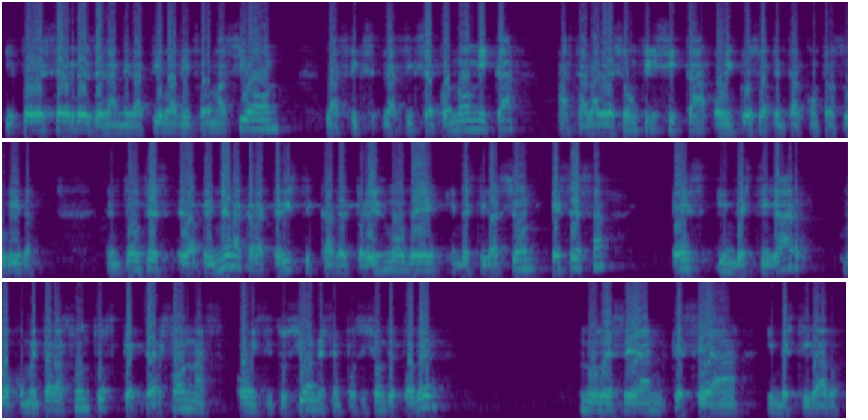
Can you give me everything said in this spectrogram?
Y puede ser desde la negativa de información, la la asfixia económica, hasta la agresión física o incluso atentar contra su vida. Entonces, la primera característica del periodismo de investigación es esa, es investigar, documentar asuntos que personas o instituciones en posición de poder no desean que sea investigado.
